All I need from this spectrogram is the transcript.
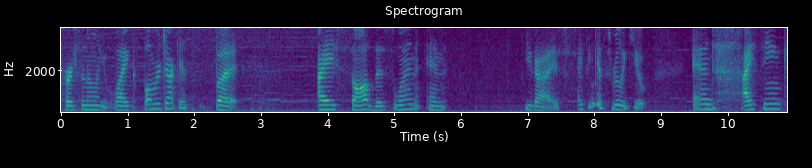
personally like bomber jackets but I saw this one and you guys, I think it's really cute. And I think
